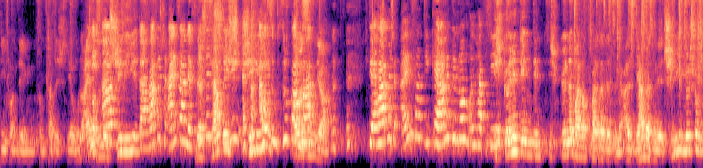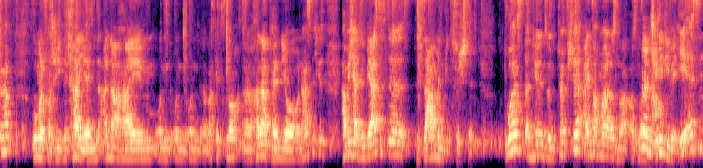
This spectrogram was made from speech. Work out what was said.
die von dem vom Fertigstier, wo du Die einfach so eine aus- Chili, Da habe ich einfach eine frische Chili, Chili aus dem Supermarkt. Außen, ja. Da habe ich einfach die Kerne genommen und habe die. Ich gönne den, den, ich gönne mal noch zwei, drei Sätze mehr. Also wir haben ja so eine Chili-Mischung gehabt, wo man verschiedene Cayenne, Anaheim und, und, und äh, was gibt's noch? Äh, Jalapeno und hast nicht habe ich ja diverseste Samen gezüchtet. Du hast dann hier in so einem Töpfchen einfach mal aus einer, aus einer Genau. Chili, die wir eh essen,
